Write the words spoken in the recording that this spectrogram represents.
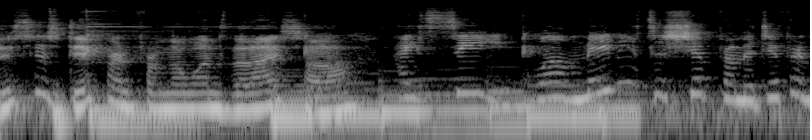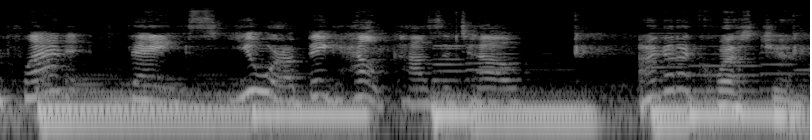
This is different from the ones that I saw. I see. Well, maybe it's a ship from a different planet. Thanks. You were a big help, Kazuto. I got a question.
